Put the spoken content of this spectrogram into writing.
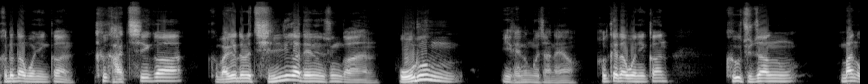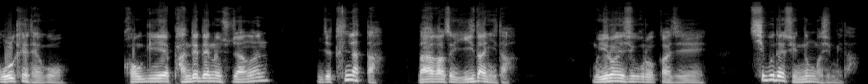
그러다 보니까 그 가치가 그 말 그대로 진리가 되는 순간 오름이 되는 거잖아요. 그렇게 하다 보니까 그 주장만 옳게 되고 거기에 반대되는 주장은 이제 틀렸다. 나아가서 이단이다. 뭐 이런 식으로까지 치부될 수 있는 것입니다.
